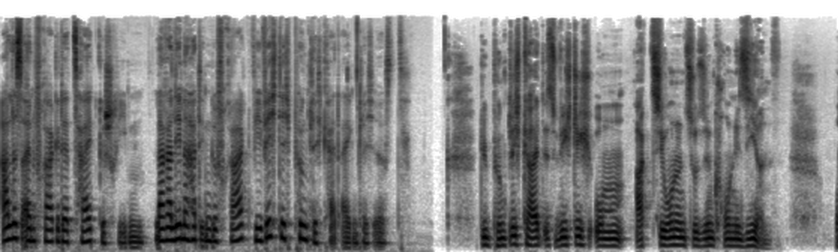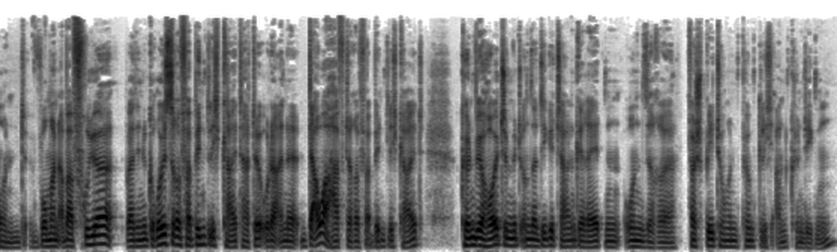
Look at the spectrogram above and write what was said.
Alles eine Frage der Zeit geschrieben. Lara Lena hat ihn gefragt, wie wichtig Pünktlichkeit eigentlich ist. Die Pünktlichkeit ist wichtig, um Aktionen zu synchronisieren. Und wo man aber früher quasi eine größere Verbindlichkeit hatte oder eine dauerhaftere Verbindlichkeit, können wir heute mit unseren digitalen Geräten unsere Verspätungen pünktlich ankündigen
